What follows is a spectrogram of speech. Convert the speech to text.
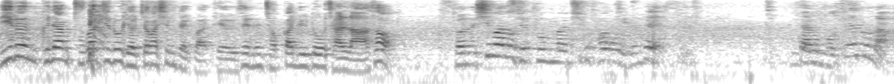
릴은 그냥 두 가지로 결정하시면 될 것 같아요 요새는 저가 릴도 잘 나와서 저는 시마노 제품만 취급하고 있는데 일단은 뭐 세로나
